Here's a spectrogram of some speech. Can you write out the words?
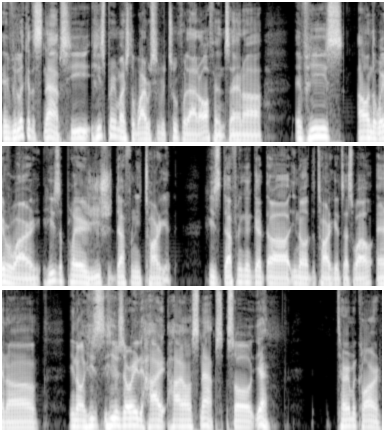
If you look at the snaps, he he's pretty much the wide receiver two for that offense, and uh, if he's on the waiver wire, he's a player you should definitely target. He's definitely gonna get uh, you know the targets as well, and uh, you know he's he was already high high on snaps. So yeah, Terry McLaurin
